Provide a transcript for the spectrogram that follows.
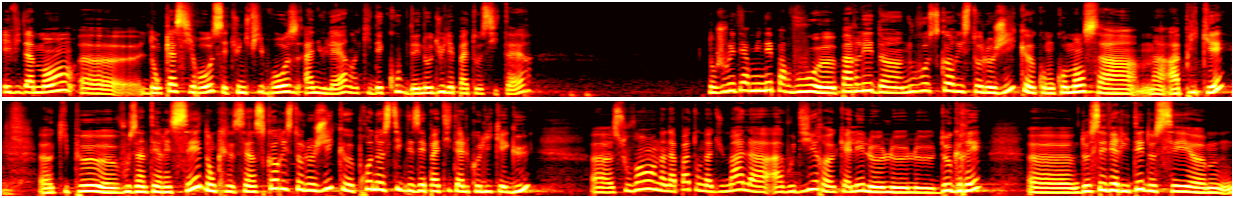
évidemment, euh, donc la cirrhose, c'est une fibrose annulaire hein, qui découpe des nodules hépatocytaires. Donc, je voulais terminer par vous euh, parler d'un nouveau score histologique qu'on commence à, appliquer, euh, qui peut vous intéresser. Donc, c'est un score histologique pronostic des hépatites alcooliques aiguës. Souvent, on n'en a pas, on a du mal à, vous dire quel est le degré euh, de sévérité de ces, euh,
